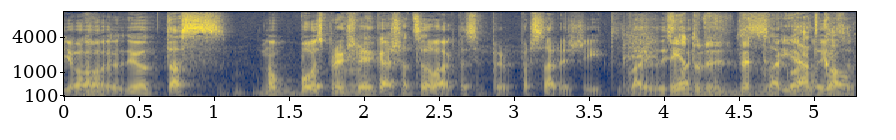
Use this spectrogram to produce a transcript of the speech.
jo, jo tas nu, būs priekš vienkāršā cilvēka, tas ir par, par sarežģītu. Jā, tur, bet, ja, atkal,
